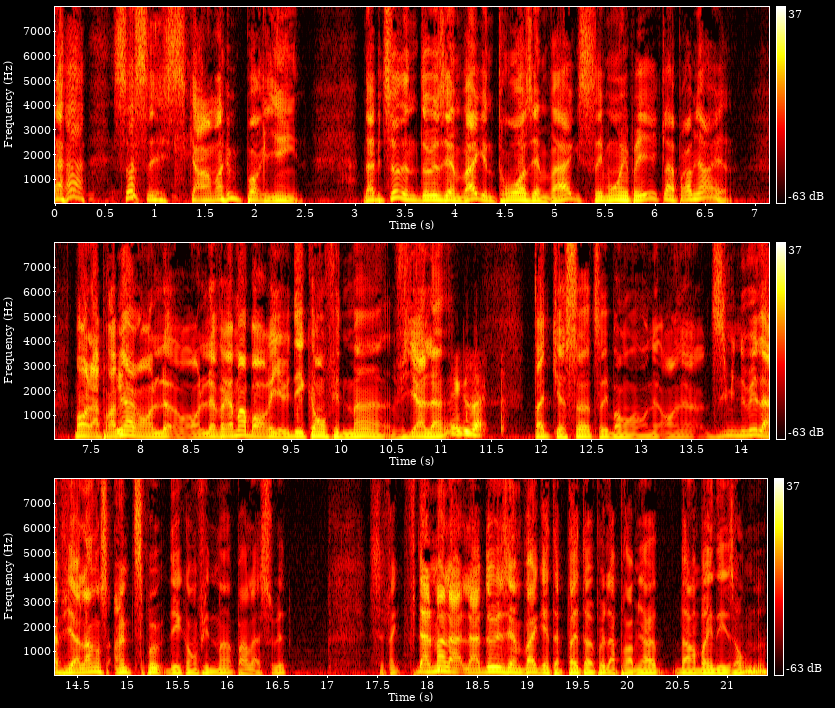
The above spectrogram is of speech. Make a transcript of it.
ça, c'est quand même pas rien. D'habitude, une deuxième vague, une troisième vague, c'est moins pire que la première. Bon, la première, on l'a vraiment barré. Il y a eu des confinements violents. Exact. Peut-être que ça, tu sais, bon, on a, on a diminué la violence un petit peu des confinements par la suite. C'est fait que finalement, la, la deuxième vague était peut-être un peu la première dans bien des zones.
